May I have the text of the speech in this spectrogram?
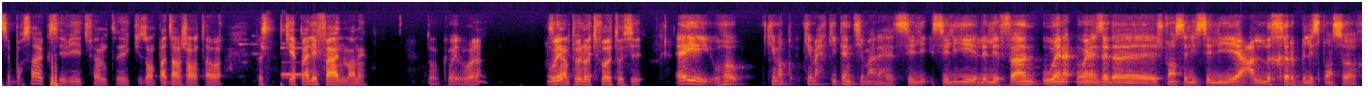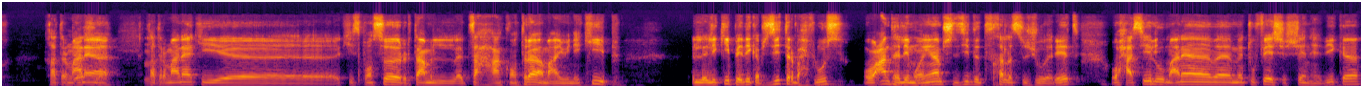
C'est pour ça que c'est vide, et qu'ils n'ont pas d'argent, parce qu'il n'y a pas les fans, man. Donc oui. euh, voilà. C'est un peu notre faute aussi. اي وهو كيما كيما حكيت انت معناها سي لي للي فان وأنا وأنا زاد je pense اللي c'est lié على الأخر ب les sponsors خاطر معناها خاطر معناها كي كي sponsor تعمل تصحح un contrat مع une équipe l'équipe هذيك باش تزيد تربح فلوس وعندها les moyens باش تزيد تخلص الجوارات وحاسيلو معناها ما توفاش الشين هذيك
